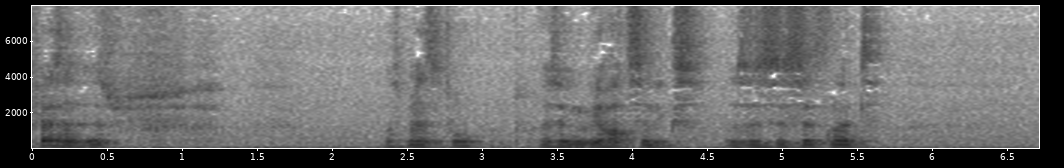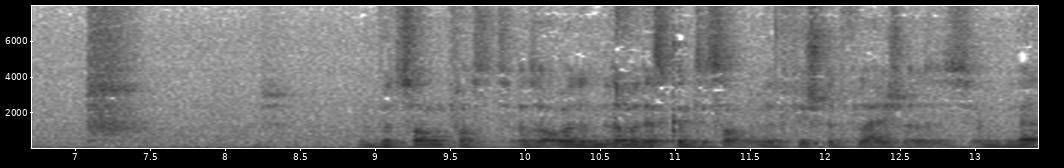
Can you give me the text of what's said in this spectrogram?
Ich weiß nicht. Es, was meinst du? Also irgendwie hat sie nichts. Also es ist jetzt nicht. Ich würde sagen fast, also aber nicht einmal das könnte ich sagen, nicht Fisch, nicht Fleisch. Also es ist irgendwie. Ja.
